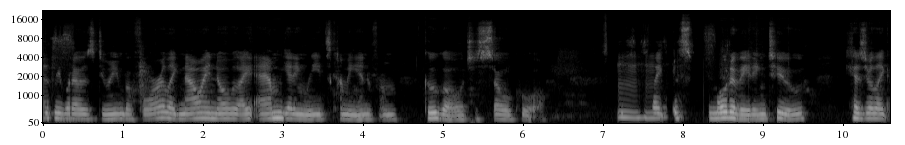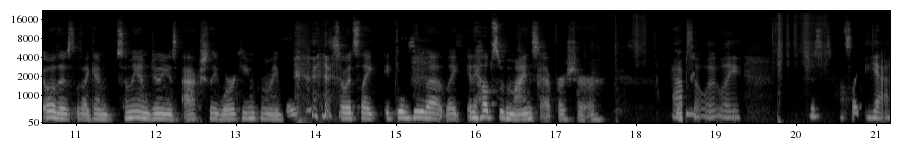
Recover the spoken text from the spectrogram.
basically what I was doing before. Like, now I know I am getting leads coming in from Google, which is so cool. It's like it's motivating too because you're like, "Oh, there's like I'm something I'm doing is actually working for my business." So it's like it gives you that like it helps with mindset for sure. Absolutely. just it's like Yeah.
